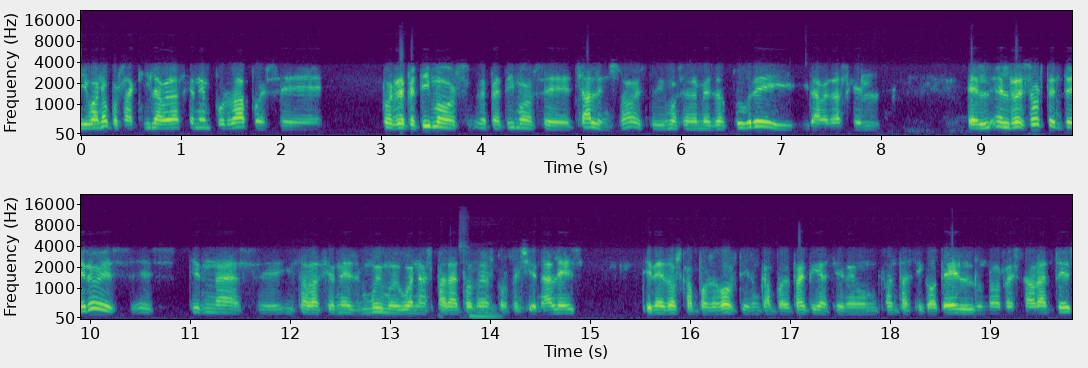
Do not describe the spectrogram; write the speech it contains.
y bueno, pues aquí la verdad es que en Empurda pues eh, pues repetimos repetimos eh, challenge, ¿no? Estuvimos en el mes de octubre y, y la verdad es que el, el, el resort entero es, es tiene unas eh, instalaciones muy muy buenas para torneos profesionales, tiene dos campos de golf, tiene un campo de prácticas, tiene un fantástico hotel, unos restaurantes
